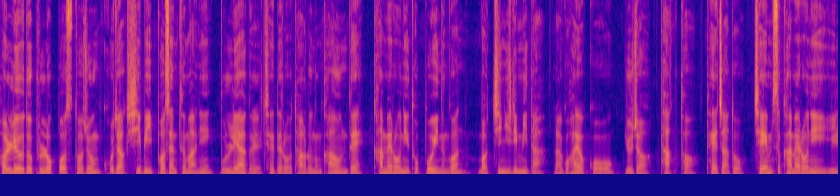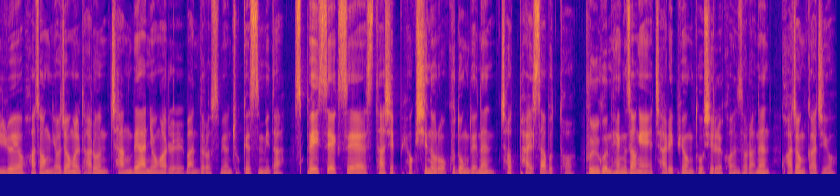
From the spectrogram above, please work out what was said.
헐리우드 블록버스터 중 고작 12%만이 물리학을 제대로 다루는 가운데 카메론이 돋보이는 건 멋진 일입니다. 라고 하였고 유저, 닥터, 태자도 제임스 카메론이 인류의 화성 여정을 다룬 장대한 영화를 만들었으면 좋겠습니다. 스페이스X의 스타쉽 혁신으로 구동되는 첫 발사부터 붉은 행성의 자립형 도시를 건설하는 과정까지요.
